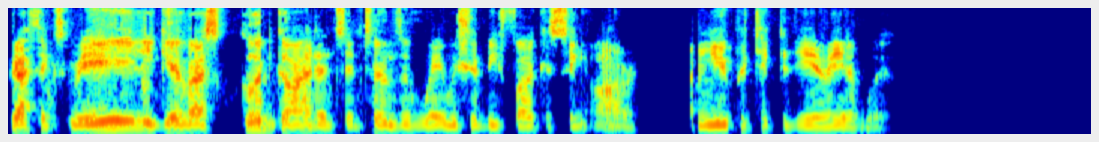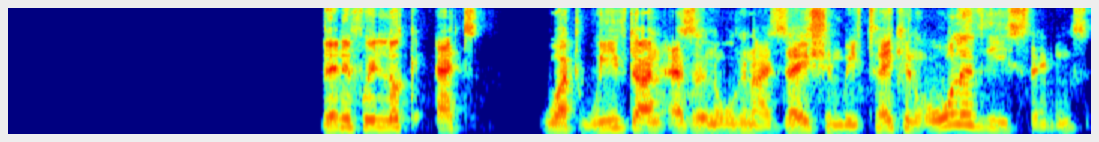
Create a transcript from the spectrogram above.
graphics really give us good guidance in terms of where we should be focusing our, our new protected area work. Then if we look at what we've done as an organization, we've taken all of these things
